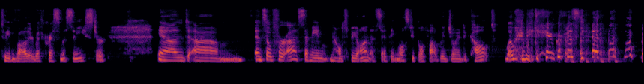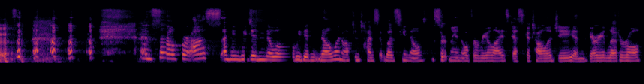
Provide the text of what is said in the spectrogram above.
to even bother with Christmas and Easter. And um, and so for us, I mean, well, to be honest, I think most people thought we joined a cult when we became Christians. and so for us, I mean, we didn't know what we didn't know. And oftentimes it was, you know, certainly an overrealized eschatology and very literal.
